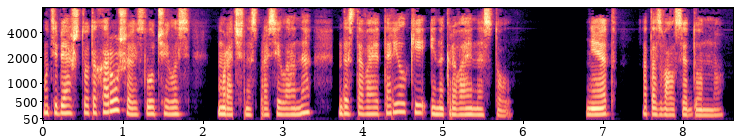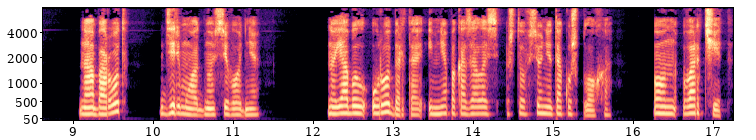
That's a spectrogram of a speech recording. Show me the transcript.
«У тебя что-то хорошее случилось?» — мрачно спросила она, доставая тарелки и накрывая на стол. «Нет», — отозвался Донно. «Наоборот, дерьмо одно сегодня. Но я был у Роберта, и мне показалось, что все не так уж плохо. Он ворчит».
